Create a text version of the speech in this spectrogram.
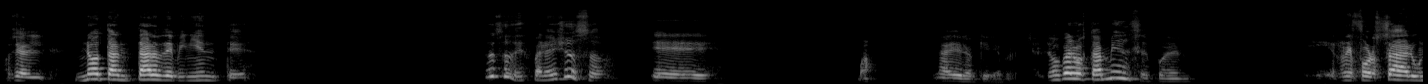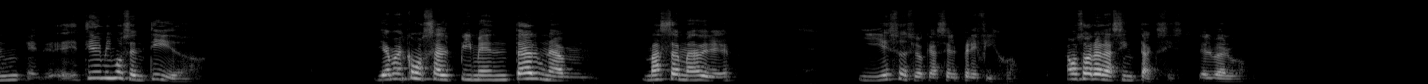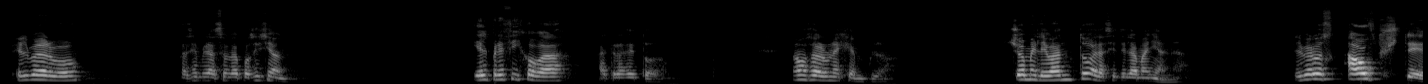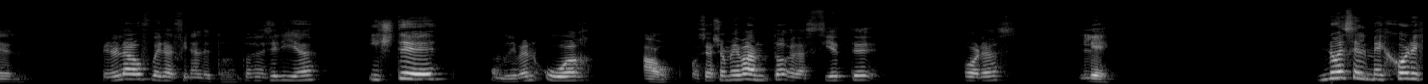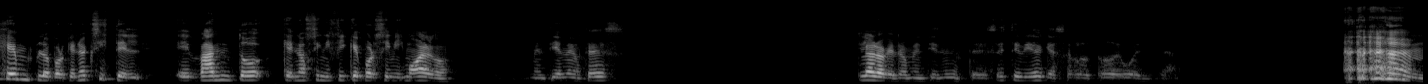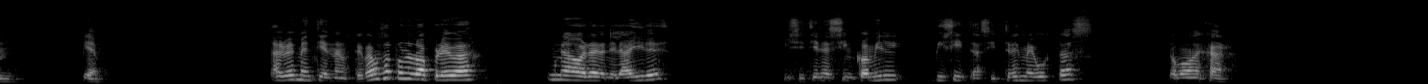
o sea, el no tan tarde viniente. Todo eso es maravilloso. Eh, Nadie lo quiere aprovechar. Los verbos también se pueden eh, reforzar, eh, tiene el mismo sentido. Además es como salpimentar una masa madre. Y eso es lo que hace el prefijo. Vamos ahora a la sintaxis del verbo. El verbo va siempre en la segunda posición. Y el prefijo va atrás de todo. Vamos a ver un ejemplo. Yo me levanto a las 7 de la mañana. El verbo es aufstehen, pero el auf era al final de todo. Entonces sería ich stehe um 7 Uhr auf. O sea, yo me levanto a las 7 horas le. No es el mejor ejemplo porque no existe el levanto que no signifique por sí mismo algo. ¿Me entienden ustedes? Claro que no me entienden ustedes. Este video hay que hacerlo todo de vuelta. Bien. Tal vez me entiendan ustedes. Vamos a ponerlo a prueba una hora en el aire. Y si tiene 5.000 visitas y 3 me gustas, lo vamos a dejar.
